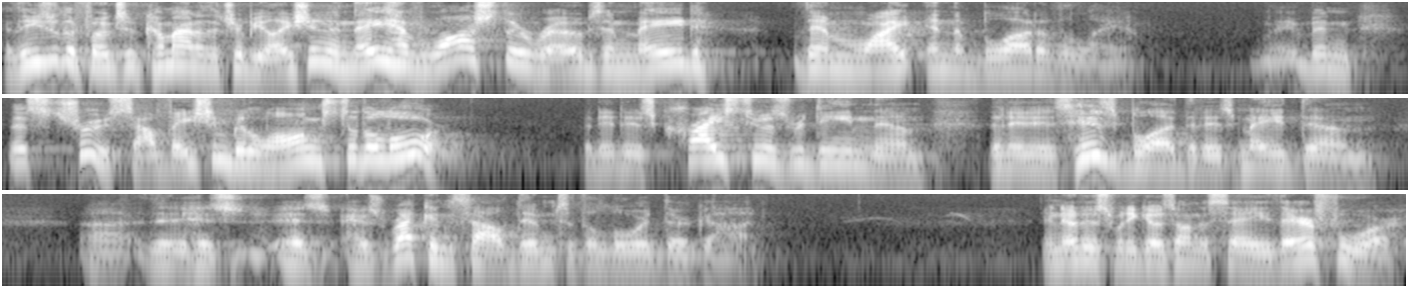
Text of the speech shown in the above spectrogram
these are the folks who've come out of the tribulation, and they have washed their robes and made them white in the blood of the Lamb. They've been, that's true. Salvation belongs to the Lord. That it is Christ who has redeemed them, that it is his blood that has made them, uh, that has, has, has reconciled them to the Lord their God. And notice what he goes on to say, therefore,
